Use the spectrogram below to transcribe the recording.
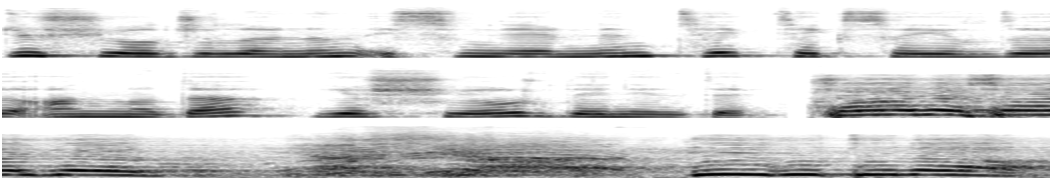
Düş yolcularının isimlerinin tek tek sayıldığı anmada yaşıyor denildi. Çağdaş Aydın yaşıyor. Duygu Tuna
